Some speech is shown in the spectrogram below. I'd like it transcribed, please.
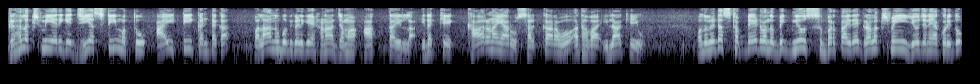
ಗೃಹಲಕ್ಷ್ಮಿಯರಿಗೆ ಜಿ ಎಸ್ ಟಿ ಮತ್ತು ಐ ಟಿ ಕಂಟಕ ಫಲಾನುಭವಿಗಳಿಗೆ ಹಣ ಜಮಾ ಆಗ್ತಾ ಇಲ್ಲ. ಇದಕ್ಕೆ ಕಾರಣ ಯಾರು? ಸರ್ಕಾರವೋ ಅಥವಾ ಇಲಾಖೆಯೋ? ಒಂದು ಲೇಟೆಸ್ಟ್ ಅಪ್ಡೇಟ್ ಒಂದು ಬಿಗ್ ನ್ಯೂಸ್ ಬರ್ತಾ ಇದೆ. ಗೃಹಲಕ್ಷ್ಮಿ ಯೋಜನೆಯ ಕುರಿತು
